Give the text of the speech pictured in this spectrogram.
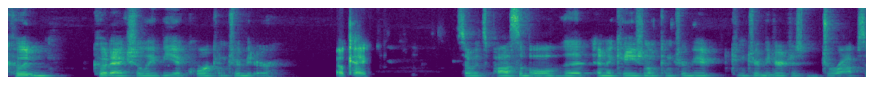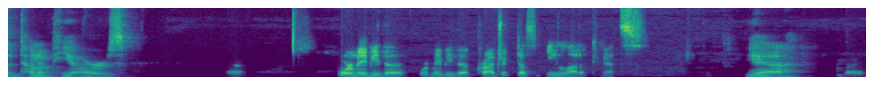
could could actually be a core contributor. Okay, So it's possible that an occasional contribute contributor just drops a ton of PRs. or maybe the, or maybe the project doesn't need a lot of commits. Yeah. Right.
